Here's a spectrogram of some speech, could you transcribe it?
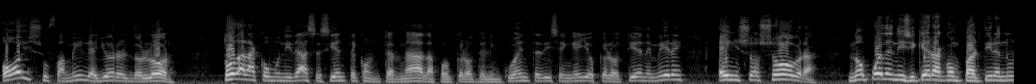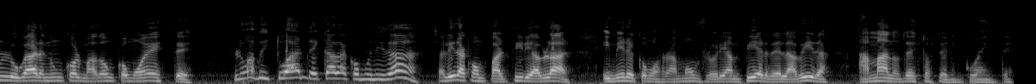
Hoy su familia llora el dolor Toda la comunidad se siente consternada porque los delincuentes dicen ellos que lo tienen, miren, en zozobra. No pueden ni siquiera compartir en un lugar, en un colmadón como este. Lo habitual de cada comunidad, salir a compartir y hablar. Y mire cómo Ramón Florián pierde la vida a manos de estos delincuentes.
